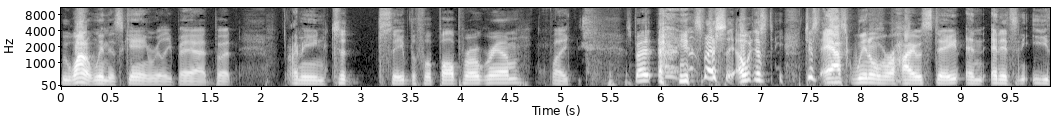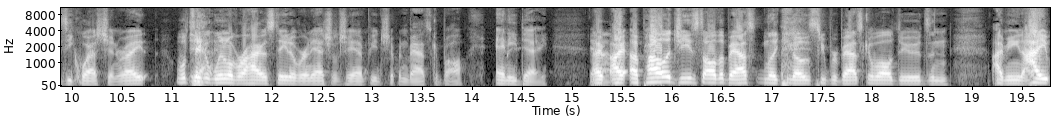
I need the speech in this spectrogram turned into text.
we want to win this game really bad, but I mean, to save the football program, like, especially, I would just, just ask win over Ohio State, and, and it's an easy question, right? We'll take yeah. a win over Ohio State over a national championship in basketball any day. Yeah. I, I, apologies to all the bas- like you know super basketball dudes, and I mean I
